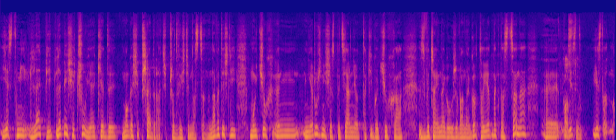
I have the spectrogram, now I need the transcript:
jest mi lepiej, lepiej się czuję, kiedy mogę się przebrać przed wyjściem na scenę. Nawet jeśli mój ciuch nie różni się specjalnie od takiego ciucha zwyczajnego, używanego, to jednak na scenę y, Kostium. jest, jest no,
